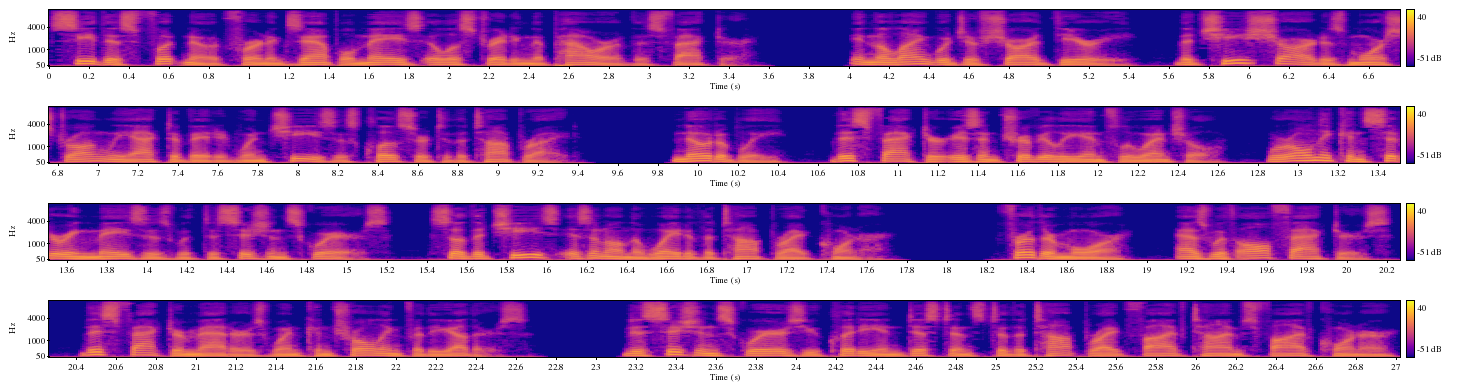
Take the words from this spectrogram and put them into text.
See this footnote for an example maze illustrating the power of this factor. In the language of shard theory, the cheese shard is more strongly activated when cheese is closer to the top right. Notably, this factor isn't trivially influential, we're only considering mazes with decision squares, so the cheese isn't on the way to the top right corner. Furthermore, as with all factors, this factor matters when controlling for the others. Decision squares Euclidean distance to the top right 5 times 5 corner,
